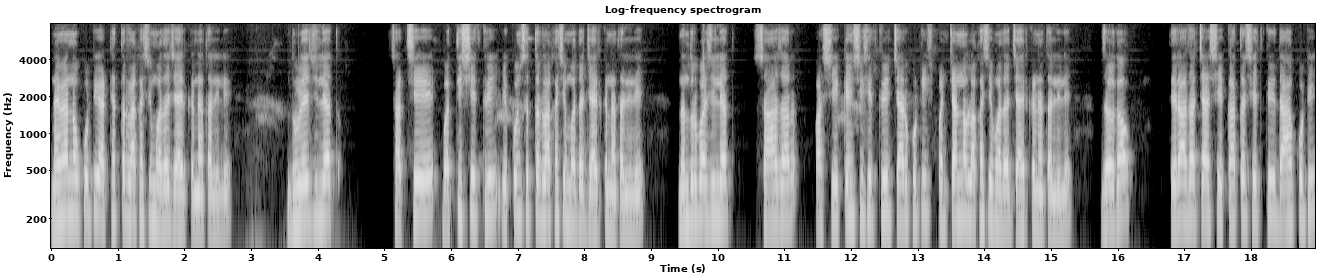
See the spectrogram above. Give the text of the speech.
नव्याण्णव कोटी अठ्ठ्याहत्तर लाखाची मदत जाहीर करण्यात आलेली आहे. धुळे जिल्ह्यात सातशे बत्तीस शेतकरी एकोणसत्तर लाखाची मदत जाहीर करण्यात आलेली नंदुरबार जिल्ह्यात सहा हजार पाचशे एक्क्याऐंशी शेतकरी चार कोटी पंच्याण्णव लाखाची मदत जाहीर करण्यात आलेली आहे. जळगाव तेरा हजार चारशे एकाहत्तर शेतकरी दहा कोटी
